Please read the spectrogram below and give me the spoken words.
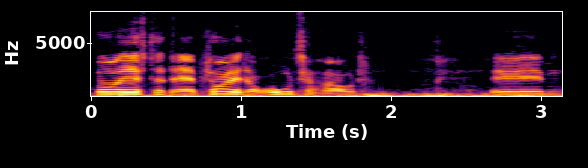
hvorefter der er pløjet og rotahavt. Øhm,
